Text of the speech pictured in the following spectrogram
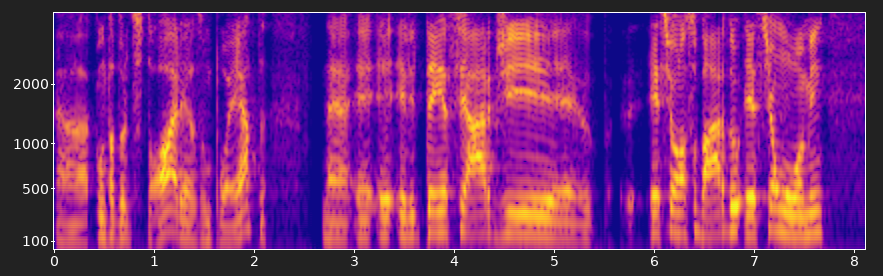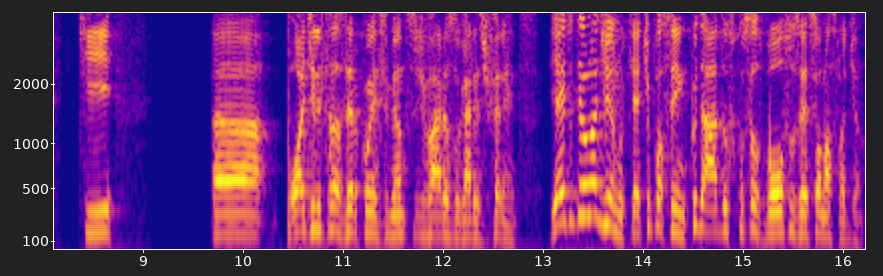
uh, contador de histórias, um poeta, né? Ele tem esse ar de esse é o nosso bardo, esse é um homem que uh, pode lhe trazer conhecimentos de vários lugares diferentes. E aí tu tem o ladino, que é tipo assim, cuidados com seus bolsos, esse é o nosso ladino.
